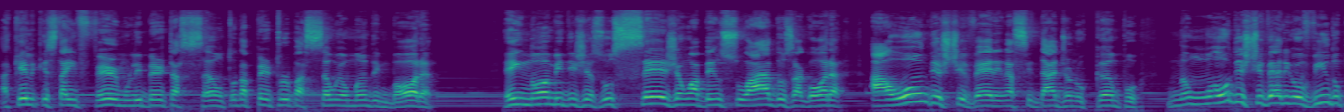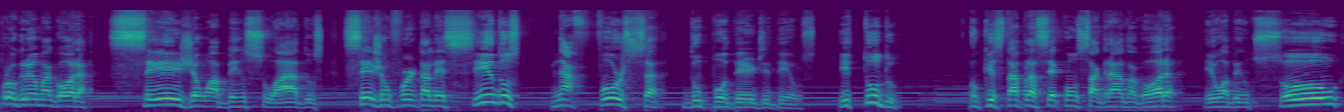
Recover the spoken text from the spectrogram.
Aquele que está enfermo, libertação. Toda perturbação eu mando embora. Em nome de Jesus, sejam abençoados agora, aonde estiverem, na cidade ou no campo não, onde estiverem ouvindo o programa agora, sejam abençoados, sejam fortalecidos na força do poder de Deus. E tudo o que está para ser consagrado agora, eu abençoo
